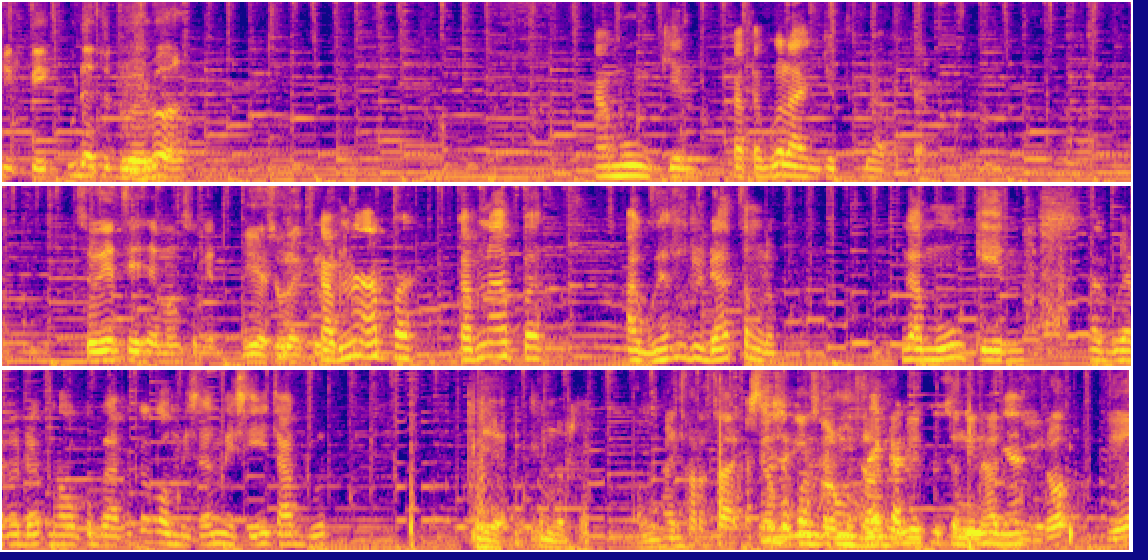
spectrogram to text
Cipik udah tuh dua doang. Nggak mungkin. Kata gue lanjut ke Barca. Sulit sih emang sulit. Iya sulit. sulit. Karena apa? Karena apa? Aguero udah datang loh. Nggak mungkin Aguero udah mau ke Barca kalau misalnya Messi cabut. iya Ansar Sa Pasti bisa kalau misalnya menyelesaikan dia dia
